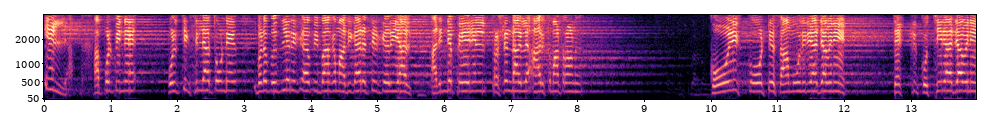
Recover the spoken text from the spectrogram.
ഇല്ല. അപ്പോൾ പിന്നെ പൊളിറ്റിക്സ് ഇല്ലാത്തതുകൊണ്ട് ഇവിടെ വലിയൊരു വിഭാഗം അധികാരത്തിൽ കയറിയാൽ അതിന്റെ പേരിൽ പ്രശ്നം ഉണ്ടാകില്ല ആർക്ക് മാത്രമാണ്? കോഴിക്കോട്ട് സാമൂതിരി രാജാവിന്. തെക്ക് കൊച്ചി രാജാവിന്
